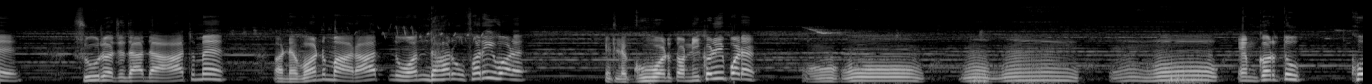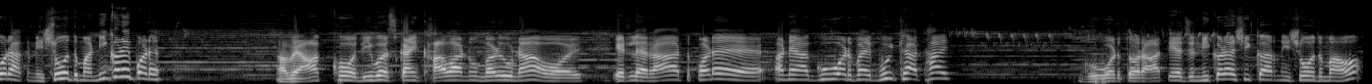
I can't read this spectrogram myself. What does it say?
સૂરજ દાદા હાથમાં અને વનમાં રાતનું અંધારું ફરી વળે. એટલે ઘુવડ તો નીકળી પડે. એમ કરતું ખોરાકની શોધમાં નીકળી પડે. હવે આખો દિવસ કાંઈ ખાવાનું મળ્યું ના હોય, એટલે રાત પડે અને આ ગુવડભાઈ ભૂખ્યા થાય. ઘુવડ તો રાતે જ નીકળે શિકારની શોધમાં હો.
